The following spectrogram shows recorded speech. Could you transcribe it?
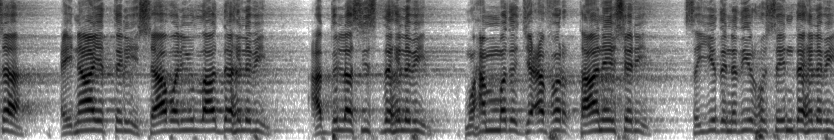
ഷാ ഐനായത്ത് അലി ഷാ വലിയുല്ലാ ദഹ്ലവി അബ്ദുൽ അസീസ് ദഹ്ലവി മുഹമ്മദ് ജാഫർ താനേശ്വരി സയ്യിദ് നദീർ ഹുസൈൻ ദഹ്ലവി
